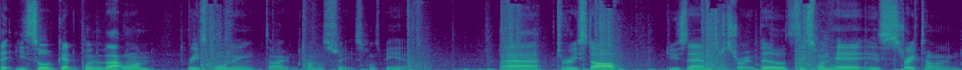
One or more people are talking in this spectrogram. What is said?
But you sort of get the point with that one. Respawning, diagonal tunnel, sweet, spawns me here. Uh, to restart, use them to destroy your builds. This one here is straight tunneling.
